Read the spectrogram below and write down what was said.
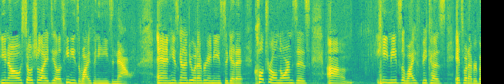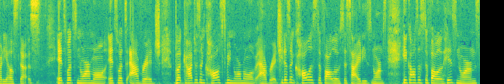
you know, social ideal is he needs a wife and he needs it now and he's going to do whatever he needs to get it. Cultural norms is um, he needs the wife because it's what everybody else does. It's what's normal. It's what's average. But God doesn't call us to be normal or average. He doesn't call us to follow society's norms. He calls us to follow His norms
